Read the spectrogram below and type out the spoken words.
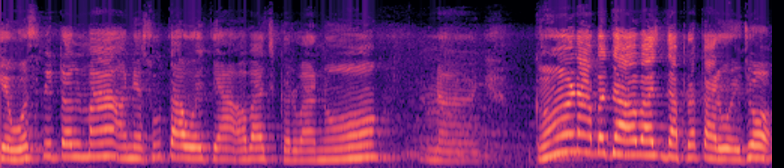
કે હોસ્પિટલમાં અને સૂતા હોય ત્યાં અવાજ કરવાનો નહીં. ઘણા બધા અવાજના પ્રકાર હોય. જો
